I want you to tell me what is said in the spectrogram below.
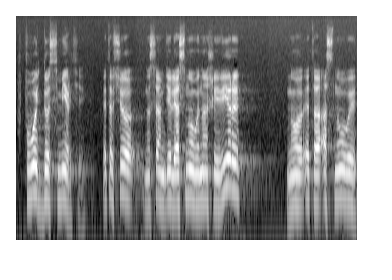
вплоть до смерти. Это все на самом деле основы нашей веры, но это основы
